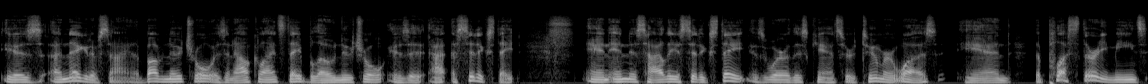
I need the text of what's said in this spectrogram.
is a negative sign. Above neutral is an alkaline state. Below neutral is an acidic state. And in this highly acidic state is where this cancer tumor was. And the plus 30 means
